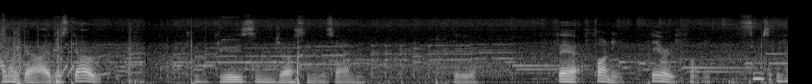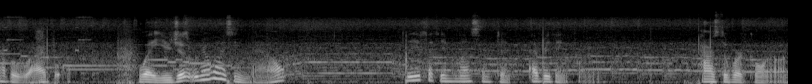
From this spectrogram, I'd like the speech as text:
Oh my god, just got confused in Justin's um video. Fair, funny, very funny. Seems like we have a rival. Wait, you're just realizing now? I believe that they must have done everything for me. How's the work going on?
